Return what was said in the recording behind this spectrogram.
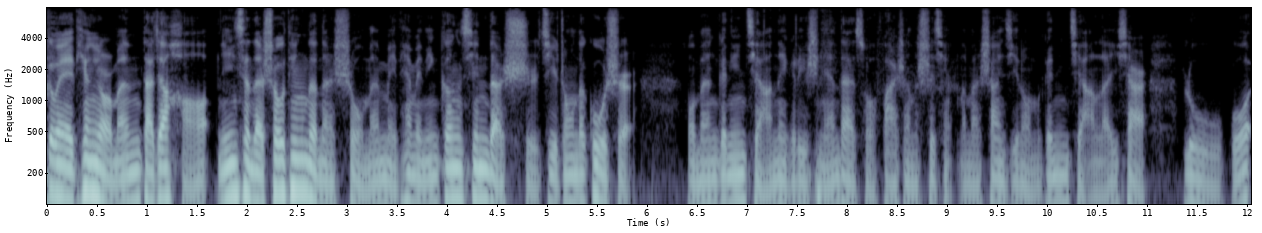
各位听友们，大家好！您现在收听的呢，是我们每天为您更新的《史记》中的故事。我们跟您讲那个历史年代所发生的事情。那么上一集呢，我们跟您讲了一下鲁国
